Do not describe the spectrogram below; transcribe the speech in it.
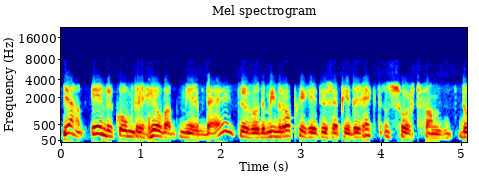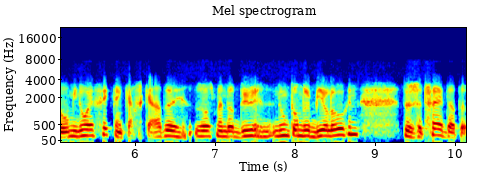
Ja, één, er komen er heel wat meer bij. Er worden minder opgegeten, dus heb je direct een soort van domino-effect, een cascade, zoals men dat duur noemt onder biologen. Dus het feit dat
